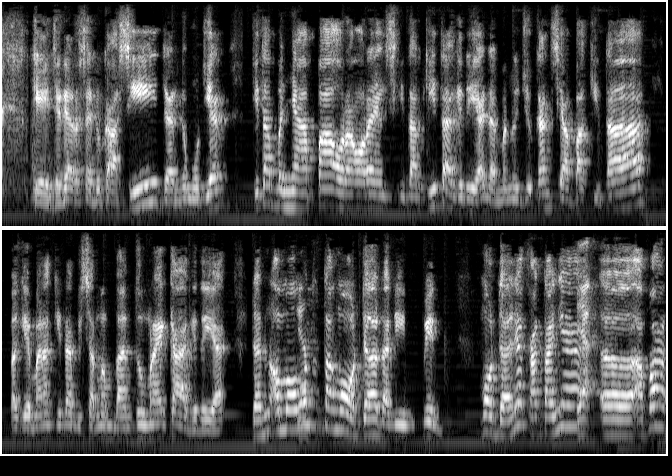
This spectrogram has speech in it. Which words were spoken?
Oke, jadi harus edukasi dan kemudian kita menyapa orang-orang yang sekitar kita gitu ya dan menunjukkan siapa kita, bagaimana kita bisa membantu mereka gitu ya. Dan omong-omong ya. tentang modal tadi, Win, modalnya katanya ya. uh, apa?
